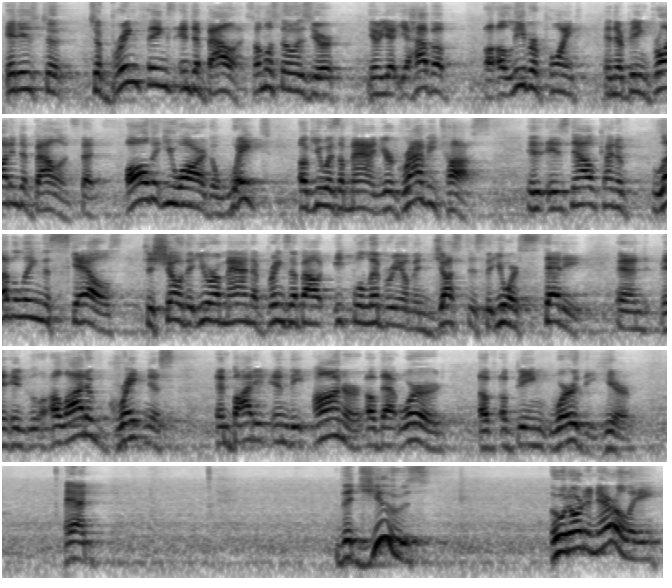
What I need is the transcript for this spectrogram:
It is to, to bring things into balance, almost though as you're, you know, you, you have a, a lever point and they're being brought into balance. That all that you are, the weight of you as a man, your gravitas, is, is now kind of leveling the scales to show that you're a man that brings about equilibrium and justice, that you are steady, and, and a lot of greatness embodied in the honor of that word of, of being worthy here. And the Jews, who would ordinarily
